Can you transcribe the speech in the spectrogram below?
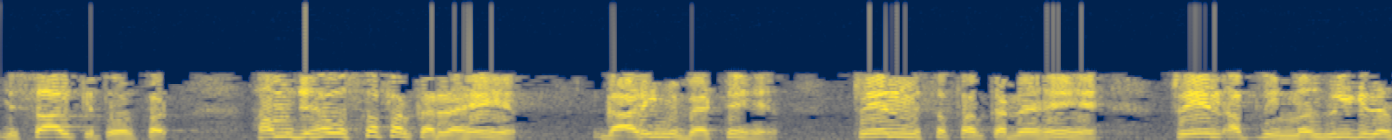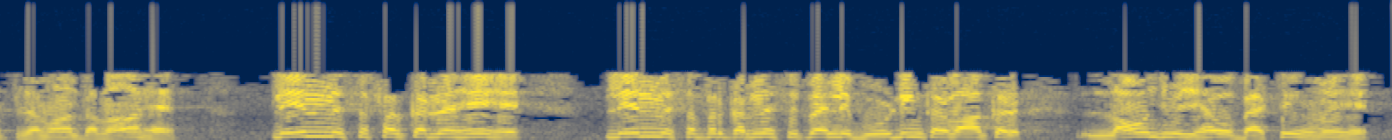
مثال کے طور پر، ہم جو ہے وہ سفر کر رہے ہیں، گاڑی میں بیٹھے ہیں، ٹرین میں سفر کر رہے ہیں، ٹرین اپنی منزل کی طرف جمع دما ہے پلین میں سفر کر رہے ہیں۔ پلین میں سفر کرنے سے پہلے بورڈنگ کروا کر لانچ میں جو ہے وہ بیٹھے ہوئے ہیں۔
